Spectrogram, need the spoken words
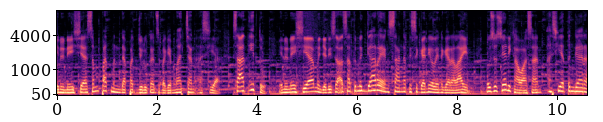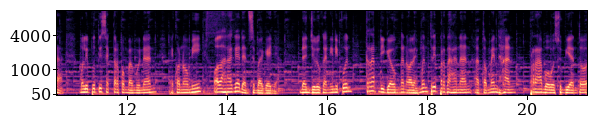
Indonesia sempat mendapat julukan sebagai macan Asia. Saat itu, Indonesia menjadi salah satu negara yang sangat disegani oleh negara lain, khususnya di kawasan Asia Tenggara, meliputi sektor pembangunan, ekonomi, olahraga, dan sebagainya. Dan julukan ini pun kerap digaungkan oleh Menteri Pertahanan atau Menhan Prabowo Subianto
